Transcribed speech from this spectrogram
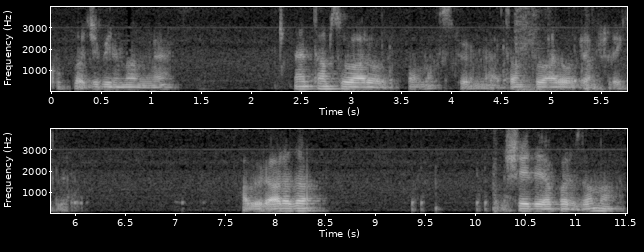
kuklacı bilmem ne. Ben tam süvari ol- olmak istiyorum ya. Tam süvari olacağım sürekli. Ha böyle arada şey de yaparız ama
